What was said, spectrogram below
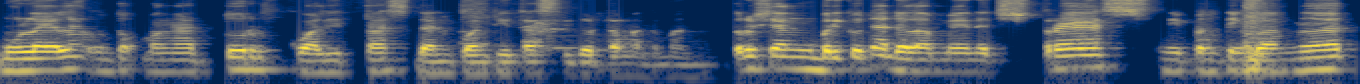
mulailah untuk mengatur kualitas dan kuantitas tidur teman-teman. Terus yang berikutnya adalah manage stress. Ini penting banget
